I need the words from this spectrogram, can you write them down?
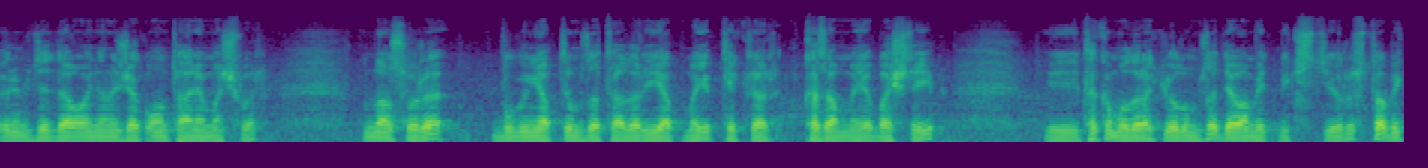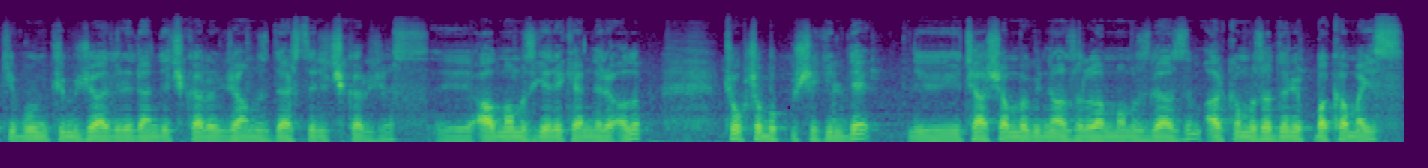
Önümüzde daha oynanacak 10 tane maç var. Bundan sonra bugün yaptığımız hataları yapmayıp tekrar kazanmaya başlayıp e, takım olarak yolumuza devam etmek istiyoruz. Tabii ki bugünkü mücadeleden de çıkaracağımız dersleri çıkaracağız. E, almamız gerekenleri alıp çok çabuk bir şekilde e, çarşamba günü hazırlanmamız lazım. Arkamıza dönüp bakamayız.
